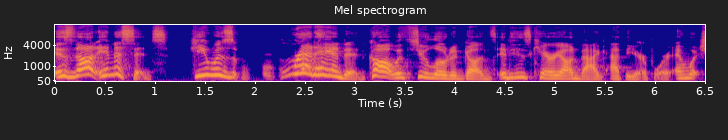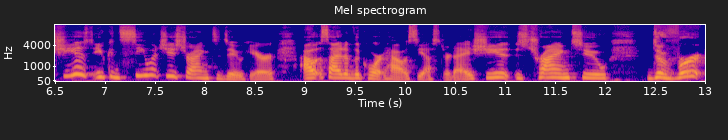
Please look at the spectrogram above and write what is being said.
is not innocent he was red-handed caught with two loaded guns in his carry-on bag at the airport. And what she is you can see what she's trying to do here outside of the courthouse yesterday. She is trying to divert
